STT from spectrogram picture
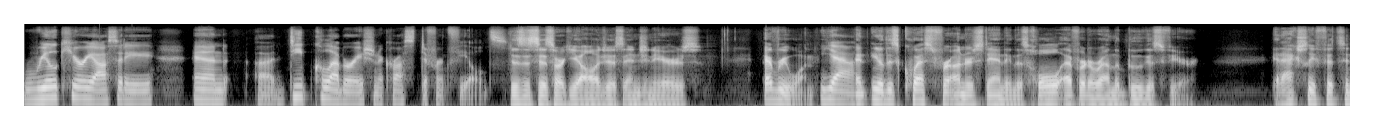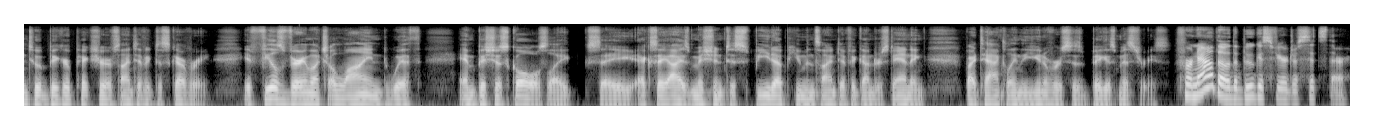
real curiosity, and uh, deep collaboration across different fields. Physicists, archaeologists, engineers, everyone. Yeah. And, you know, this quest for understanding, this whole effort around the Buga sphere, it actually fits into a bigger picture of scientific discovery. It feels very much aligned with ambitious goals like, say, XAI's mission to speed up human scientific understanding by tackling the universe's biggest mysteries. For now, though, the Buga sphere just sits there,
